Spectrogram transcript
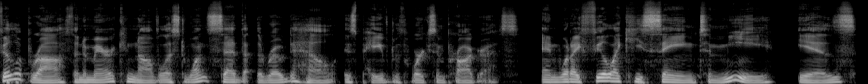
Philip Roth, an American novelist, once said that the road to hell is paved with works in progress. And what I feel like he's saying to me is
